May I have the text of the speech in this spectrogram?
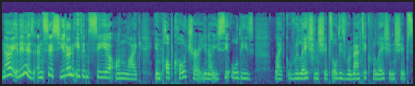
No, it is. And sis, you don't even see it on like in pop culture. You know, you see all these like relationships, all these romantic relationships.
